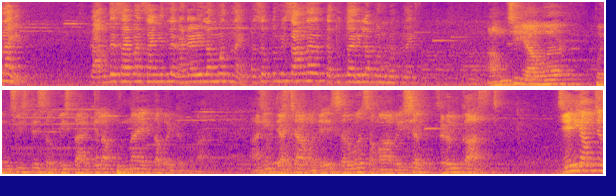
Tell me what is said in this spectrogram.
नाही. कागदे साहेबांनी सांगितलं घड्याळीला मत नाही. तसं तुम्ही सांगणार का तुतारीला पण मत नाही? आमची यावर पंचवीस ते सव्वीस तारखेला पुन्हा एकदा बैठक होणार आणि त्याच्यामध्ये सर्व समावेशक शेड्यूल कास्ट जेही आमच्या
